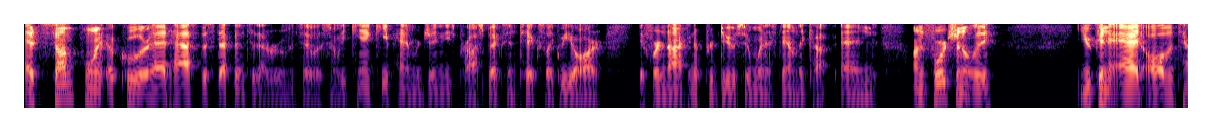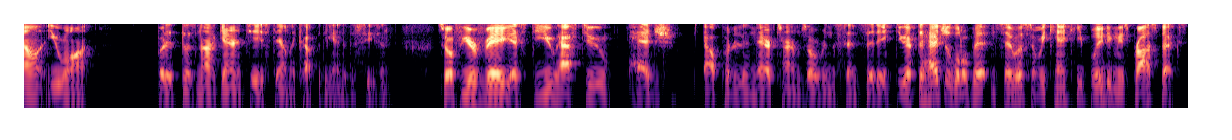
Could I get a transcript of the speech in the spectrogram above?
At some point, a cooler head has to step into that room and say, "Listen, we can't keep hemorrhaging these prospects and picks like we are if we're not going to produce and win a Stanley Cup." And unfortunately, you can add all the talent you want, but it does not guarantee a Stanley Cup at the end of the season. So if you're Vegas, do you have to hedge? I'll put it in their terms over in the Sin City. Do you have to hedge a little bit and say, listen, we can't keep bleeding these prospects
